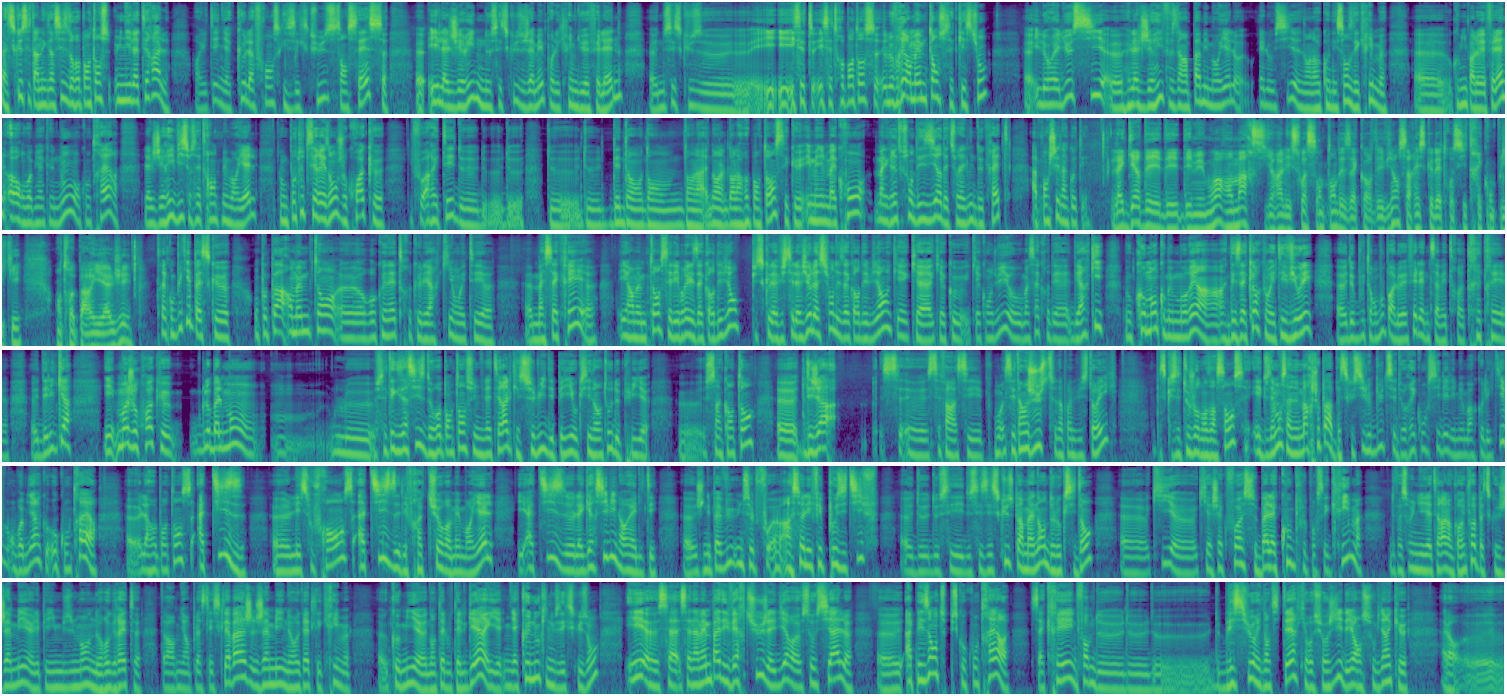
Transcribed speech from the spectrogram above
parce que c'est un exercice de repentance unilatéral. En réalité, il n'y a que la France qui s'excuse sans cesse, euh, et l'Algérie ne s'excuse jamais pour les crimes du FLN, euh, ne s'excuse euh, et, et, cette, et cette repentance, le vrai en même temps sur cette question, il aurait lieu si euh, l'Algérie faisait un pas mémoriel, elle aussi, dans la reconnaissance des crimes euh, commis par le FLN. Or, on voit bien que non, au contraire, l'Algérie vit sur cette rente mémorielle. Donc, pour toutes ces raisons, je crois qu'il faut arrêter de, d'être dans, la, repentance et que Emmanuel Macron, malgré tout son désir d'être sur la ligne de crête, a penché d'un côté. La guerre des, des, des mémoires, en mars, il y aura les 60 ans des accords d'Évian. Ça risque d'être aussi très compliqué entre Paris et Alger très compliqué parce que on peut pas en même temps euh, reconnaître que les harkis ont été euh, massacrés euh, et en même temps célébrer les accords d'Évian, puisque c'est la violation des accords d'Évian qui, qui, a, qui, a, conduit au massacre des, des harkis. Donc comment commémorer un, des accords qui ont été violés de bout en bout par le FLN Ça va être très très délicat. Et moi je crois que globalement, le, cet exercice de repentance unilatérale qui est celui des pays occidentaux depuis 50 ans, déjà c'est injuste d'un point de vue historique parce que c'est toujours dans un sens, et deuxièmement, ça ne marche pas, parce que si le but c'est de réconcilier les mémoires collectives, on voit bien qu'au contraire, euh, la repentance attise euh, les souffrances, attise les fractures mémorielles et attise la guerre civile en réalité. Euh, je n'ai pas vu une seule fois un seul effet positif de, de, ces, excuses permanentes de l'Occident qui, qui à chaque fois se bat la couple pour ces crimes de façon unilatérale encore une fois parce que jamais les pays musulmans ne regrettent d'avoir mis en place l'esclavage, jamais ils ne regrettent les crimes commis dans telle ou telle guerre. Il n'y a que nous qui nous excusons. Et euh, ça, n'a même pas des vertus, j'allais dire, euh, sociales euh, apaisantes, puisqu'au contraire, ça crée une forme de, de, blessure identitaire qui ressurgit. D'ailleurs, on se souvient que alors,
